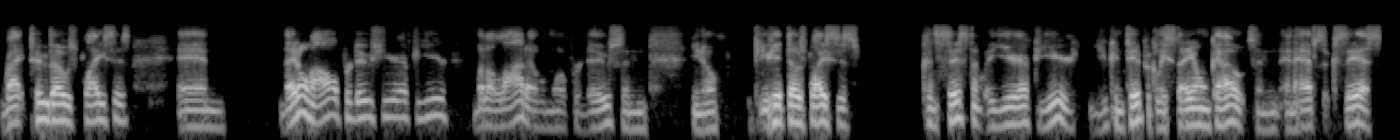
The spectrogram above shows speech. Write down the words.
right to those places. And they don't all produce year after year, but a lot of them will produce. And, you know, if you hit those places consistently year after year, you can typically stay on coyotes and, and have success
